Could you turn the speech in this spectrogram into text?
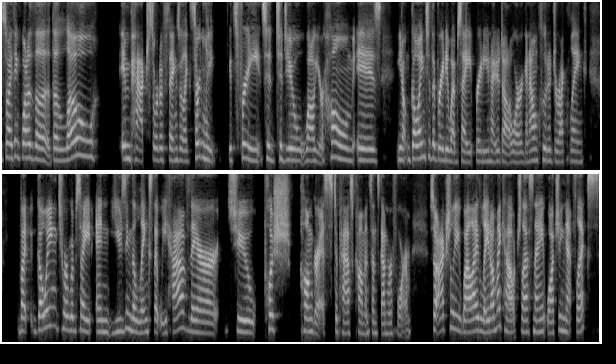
So I think one of the the low impact sort of things, or like certainly it's free to to do while you're home, is you know going to the Brady website, bradyunited.org, and I'll include a direct link. But going to our website and using the links that we have there to push Congress to pass common sense gun reform. So actually, while I laid on my couch last night watching Netflix,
